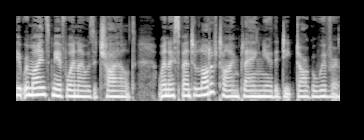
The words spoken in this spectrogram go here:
It reminds me of when I was a child, when I spent a lot of time playing near the Deep Dargle River.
